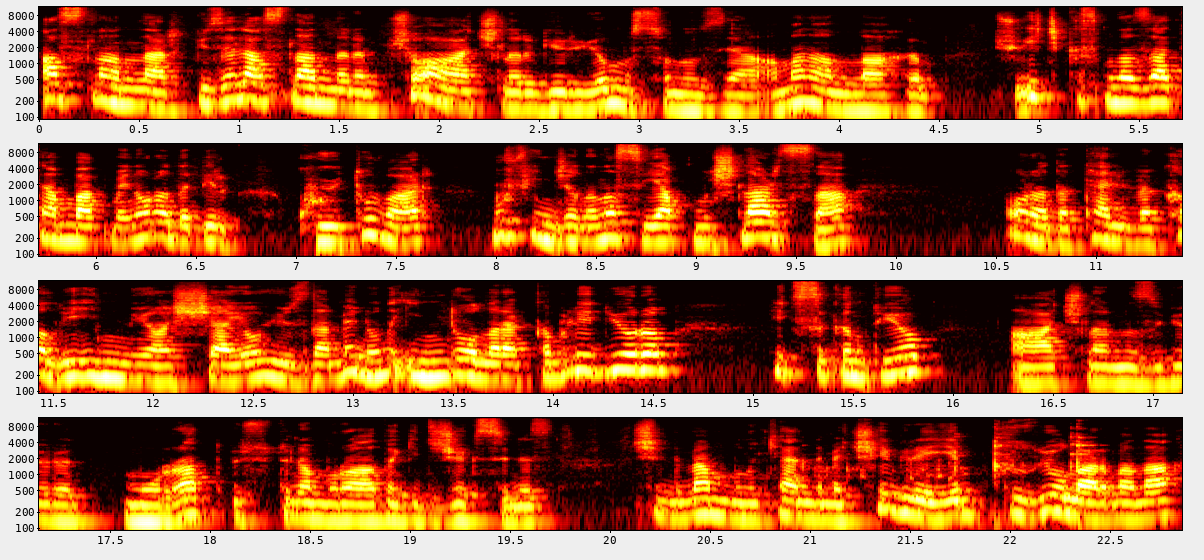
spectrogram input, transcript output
aslanlar güzel aslanlarım şu ağaçları görüyor musunuz ya? Aman Allah'ım. Şu iç kısmına zaten bakmayın orada bir kuytu var. Bu fincanı nasıl yapmışlarsa orada tel ve kalıyor inmiyor aşağıya. O yüzden ben onu indi olarak kabul ediyorum. Hiç sıkıntı yok. Ağaçlarınızı görün. Murat üstüne murada gideceksiniz. Şimdi ben bunu kendime çevireyim. Kızıyorlar bana.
